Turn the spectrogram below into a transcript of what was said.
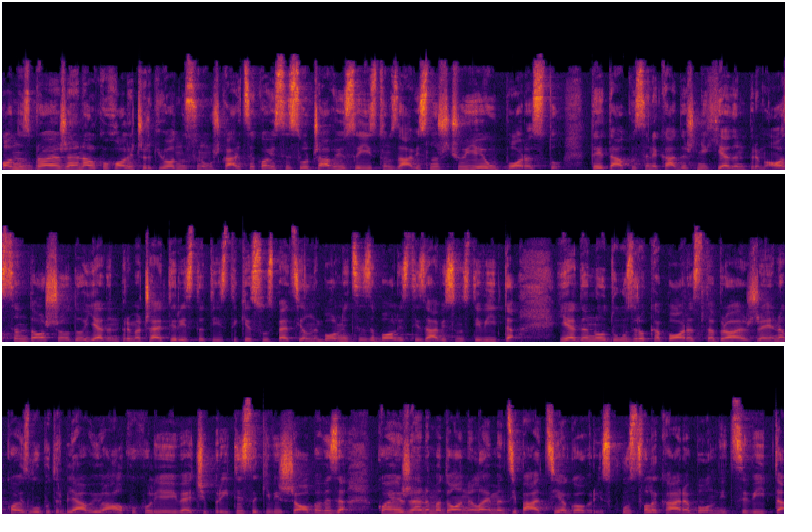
Odnos broja žena alkoholičarki u odnosu na muškarce koji se suočavaju sa istom zavisnošću je u porastu, te je tako sa nekadašnjih 1 prema 8 došao do 1 prema 4 statistike su specijalne bolnice za bolesti zavisnosti Vita. Jedan od uzroka porasta broja žena koje zlupotrebljavaju alkohol je i veći pritisak i više obaveza koje je ženama donela emancipacija, govori iskustvo lekara bolnice Vita.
